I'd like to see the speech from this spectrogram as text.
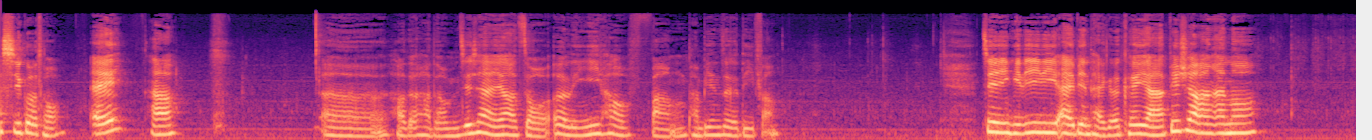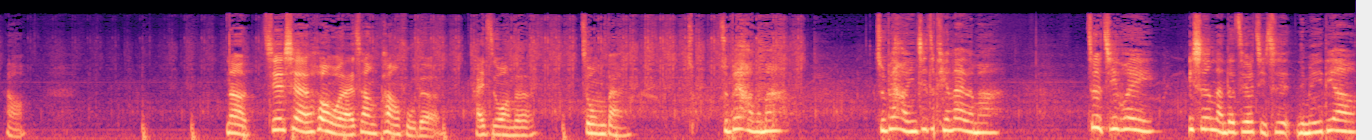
吸过头，哎，好。呃，好的好的，我们接下来要走二零一号房旁边这个地方。建议给丽丽爱变台歌可以啊，必须要安安哦。好，那接下来换我来唱胖虎的《孩子王》的中文版，准备好了吗？准备好迎接这天籁了吗？这个机会一生难得只有几次，你们一定要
